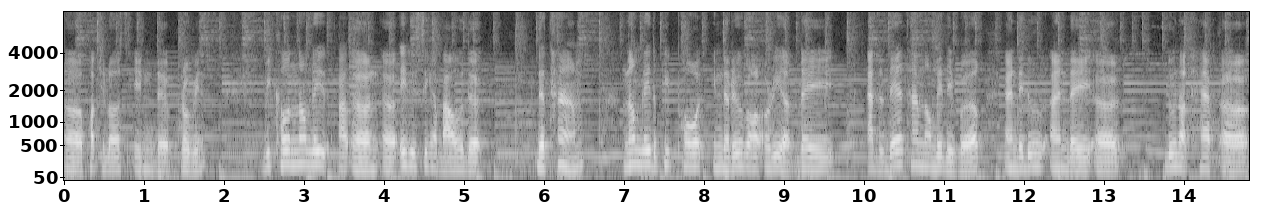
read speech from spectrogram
uh, popular in the province because normally, uh, uh, uh, if you think about the the time, normally the people in the rural area they at the daytime normally they work and they do and they uh, do not have a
